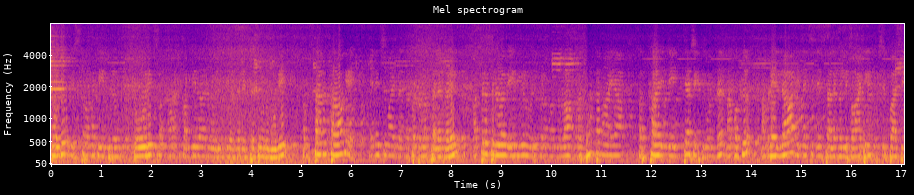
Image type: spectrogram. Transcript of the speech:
പൊതു സംവിധാനവും ഒരുക്കുക എന്ന ലക്ഷ്യത്തോടുകൂടി സംസ്ഥാനത്താകെ എൻ എച്ചുമായി ബന്ധപ്പെട്ടുള്ള സ്ഥലങ്ങളിൽ അത്തരത്തിലുള്ള വേദികൾ ഒരുക്കണമെന്നുള്ള നിർബന്ധമായ സർക്കാരിന്റെ ഇച്ഛാശക്തി കൊണ്ട് നമുക്ക് നമ്മുടെ എല്ലാ എൻ എച്ചിന്റെ സ്ഥലങ്ങളിൽ ഇപ്പോൾ മുനിസിപ്പാലിറ്റി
